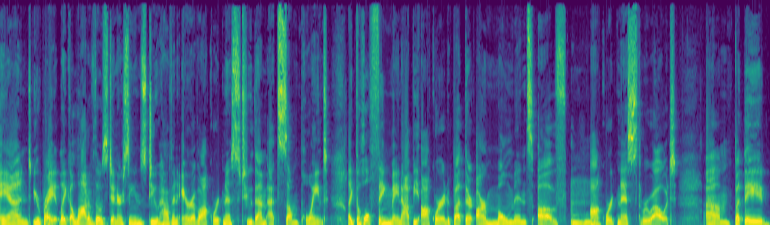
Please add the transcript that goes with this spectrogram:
And you're right. Like a lot of those dinner scenes do have an air of awkwardness to them at some point. Like the whole thing may not be awkward, but there are moments of awkwardness throughout. Um, but they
